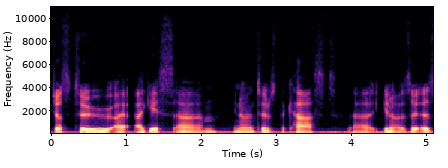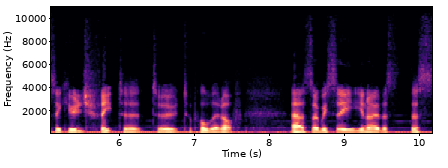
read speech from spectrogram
just to, I, I guess, um, you know, in terms of the cast, uh, you know, it's a, it's a huge feat to, to, to pull that off. so we see, you know, this this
